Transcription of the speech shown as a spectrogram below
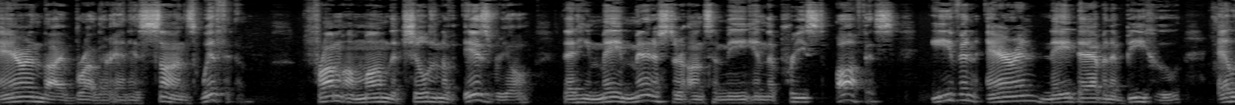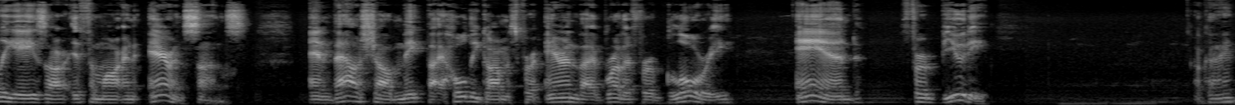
Aaron thy brother and his sons with him from among the children of Israel that he may minister unto me in the priest's office, even Aaron, Nadab, and Abihu, Eleazar, Ithamar, and Aaron's sons. And thou shalt make thy holy garments for Aaron thy brother for glory and for beauty. Okay?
